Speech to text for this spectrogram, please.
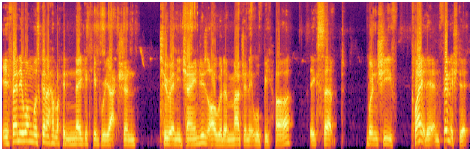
If anyone was going to have like a negative reaction to any changes, I would imagine it would be her. Except when she played it and finished it,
